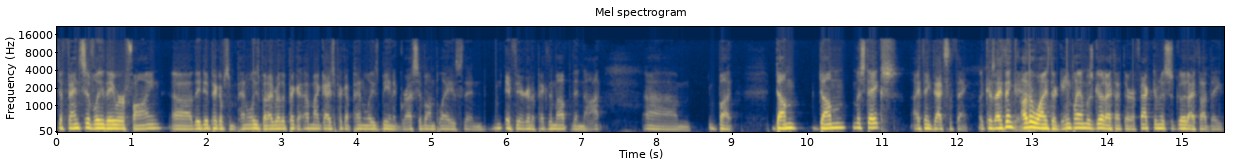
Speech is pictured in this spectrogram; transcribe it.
defensively they were fine. Uh, they did pick up some penalties, but I'd rather pick have my guys pick up penalties being aggressive on plays than if they're going to pick them up than not. Um, but dumb dumb mistakes. I think that's the thing because I think otherwise their game plan was good. I thought their effectiveness was good. I thought they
